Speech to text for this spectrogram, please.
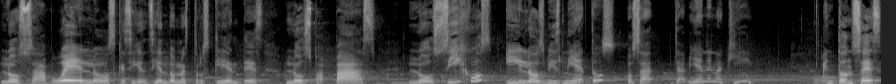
los abuelos, que siguen siendo nuestros clientes, los papás, los hijos y los bisnietos, o sea, ya vienen aquí. Oh. Entonces,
